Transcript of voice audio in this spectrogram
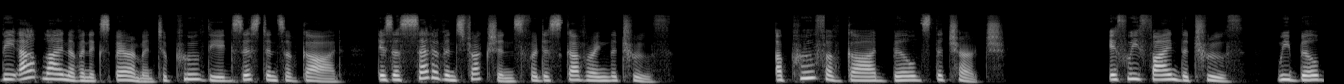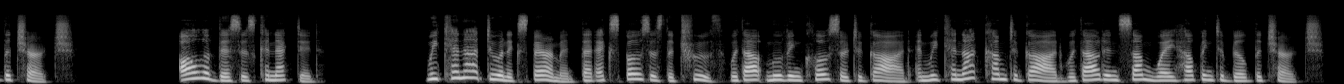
The outline of an experiment to prove the existence of God is a set of instructions for discovering the truth. A proof of God builds the church. If we find the truth, we build the church. All of this is connected. We cannot do an experiment that exposes the truth without moving closer to God, and we cannot come to God without in some way helping to build the church.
